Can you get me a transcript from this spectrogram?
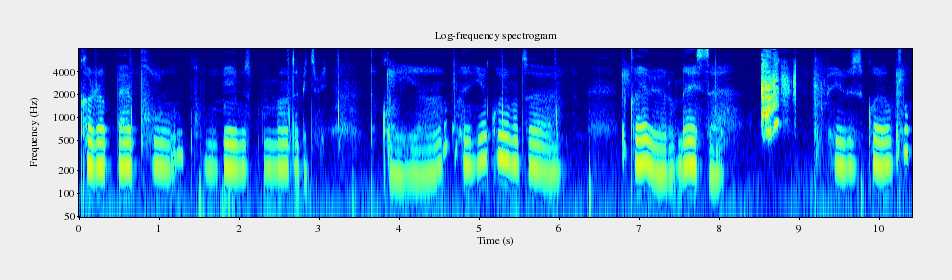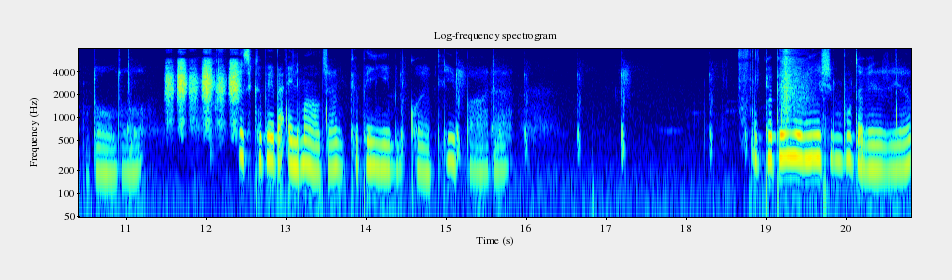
Karabiber, pul, pul biberimiz bunlar da bitmiş. Da koyayım. Ben niye koyamadım? Koyamıyorum. Neyse. Köpeğimizi koyalım. Çok mu doldu? Neyse köpeği ben elime alacağım. Köpeğin yemini koyabileyim bari. Köpeğin yemini şimdi burada veririm.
